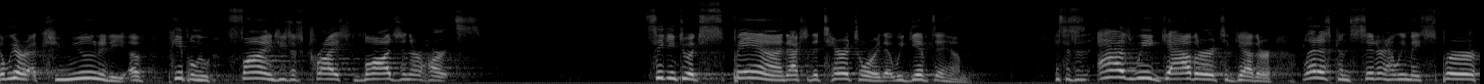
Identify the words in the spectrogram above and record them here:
that we are a community of people who find Jesus Christ lodged in their hearts, seeking to expand actually the territory that we give to Him. He says, as we gather together, let us consider how we may spur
